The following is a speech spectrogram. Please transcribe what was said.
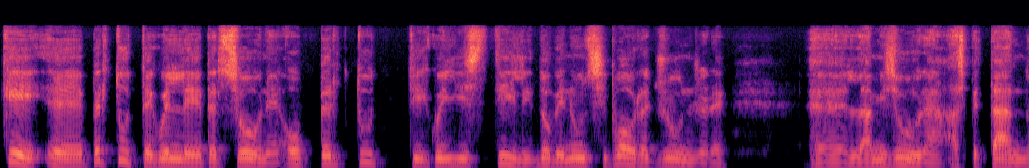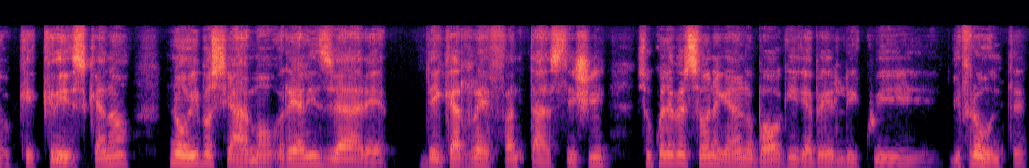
che eh, per tutte quelle persone o per tutti quegli stili dove non si può raggiungere eh, la misura aspettando che crescano, noi possiamo realizzare dei carré fantastici su quelle persone che hanno pochi capelli qui di fronte,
